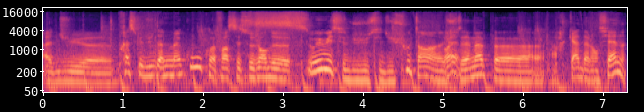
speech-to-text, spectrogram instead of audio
à du euh, presque du Danmaku, quoi. Enfin, c'est ce genre de. Oui, oui, c'est du, c'est du shoot, hein, ouais. shoot up, euh, arcade à l'ancienne.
